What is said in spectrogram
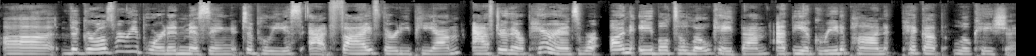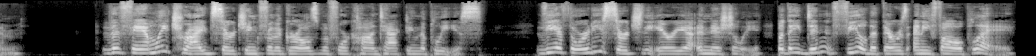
Uh, the girls were reported missing to police at 5:30 p.m. after their parents were unable to locate them at the agreed upon pickup location. The family tried searching for the girls before contacting the police. The authorities searched the area initially, but they didn't feel that there was any foul play.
